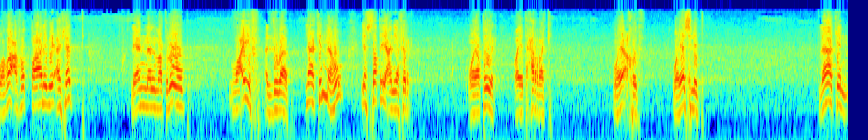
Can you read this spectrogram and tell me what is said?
وضعف الطالب أشد لأن المطلوب ضعيف الذباب لكنه يستطيع أن يفر ويطير ويتحرك ويأخذ ويسلب. لكن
